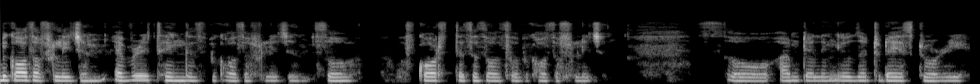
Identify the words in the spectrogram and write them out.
because of religion. Everything is because of religion. So of course this is also because of religion. So I'm telling you the today story.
